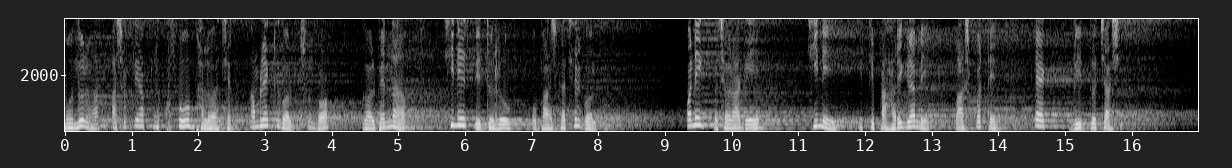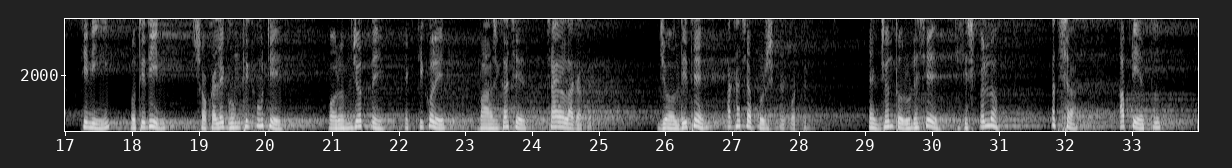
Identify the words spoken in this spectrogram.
বন্ধুরা, আশা করি আপনারা খুব ভালো আছেন। আমরা একটি গল্প শুনব। গল্পের নাম চীনের বৃদ্ধ লোক ও বাঁশগাছের গল্প। অনেক বছর আগে চীনে একটি পাহাড়ি গ্রামে বাস করতেন এক বৃদ্ধ চাষি। তিনি প্রতিদিন সকালে ঘুম থেকে উঠে পরম যত্নে একটি করে বাঁশ গাছের চারা লাগাতেন। জল দিতেন, আগাছা পরিষ্কার করতেন। একজন তরুণ এসে জিজ্ঞেস করল আচ্ছা আপনি এত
